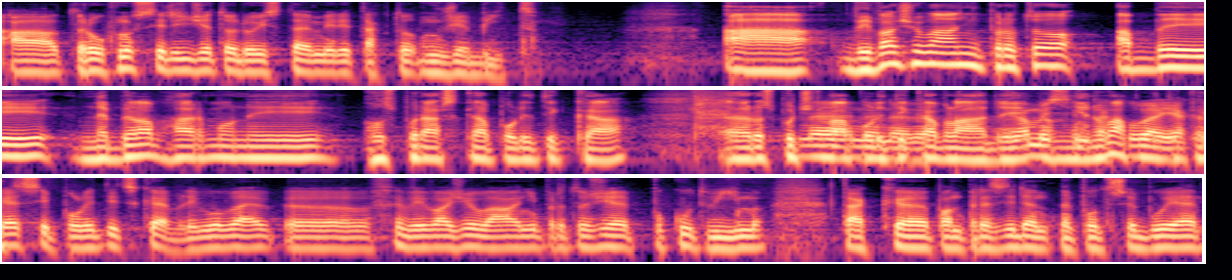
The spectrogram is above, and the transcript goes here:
a troufnu si říct, že to do jisté míry tak to může být. A vyvažování proto, aby nebyla v harmonii hospodářská politika, eh, rozpočtová ne, politika ne, ne. vlády Já myslím a měnová takové politika. jakési politické vlivové uh, vyvažování, protože pokud vím, tak uh, pan prezident nepotřebuje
